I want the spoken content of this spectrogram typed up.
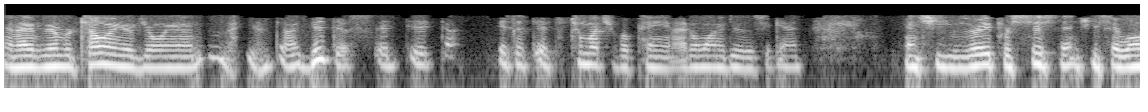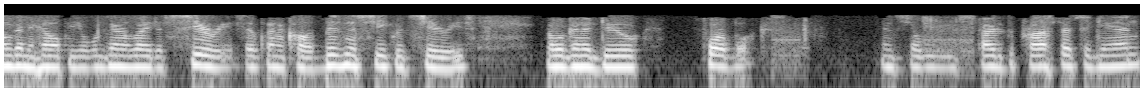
And I remember telling her, Joanne, I did this. It, it, it, it, it's too much of a pain. I don't want to do this again. And she was very persistent. She said, well, I'm going to help you. We're going to write a series. I'm going to call it Business Secret Series. And we're going to do four books. And so we started the process again.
